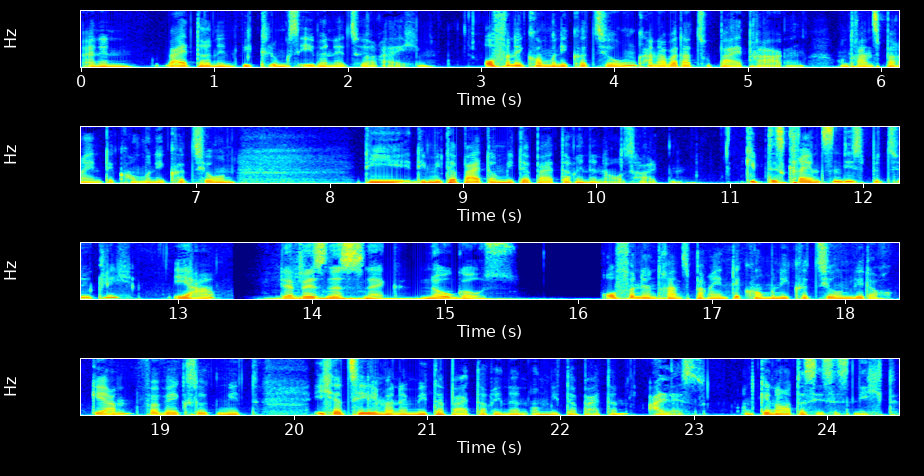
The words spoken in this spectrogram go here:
einen weiteren Entwicklungsebene zu erreichen. Offene Kommunikation kann aber dazu beitragen und transparente Kommunikation die die Mitarbeiter und Mitarbeiterinnen aushalten. Gibt es Grenzen diesbezüglich? Ja. Der Business Snack, No-Gos. Offene und transparente Kommunikation wird auch gern verwechselt mit, ich erzähle meinen Mitarbeiterinnen und Mitarbeitern alles. Und genau das ist es nicht.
